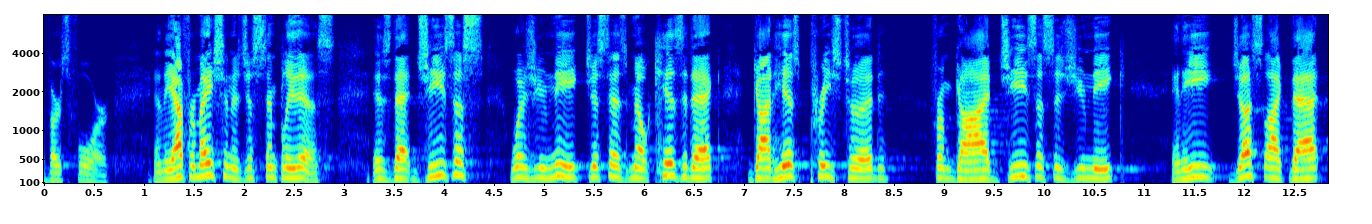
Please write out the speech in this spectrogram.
verse 4. And the affirmation is just simply this is that Jesus was unique just as Melchizedek got his priesthood from God. Jesus is unique. And he, just like that,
